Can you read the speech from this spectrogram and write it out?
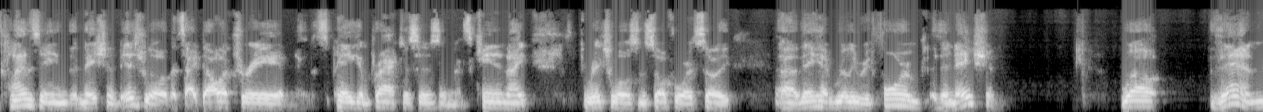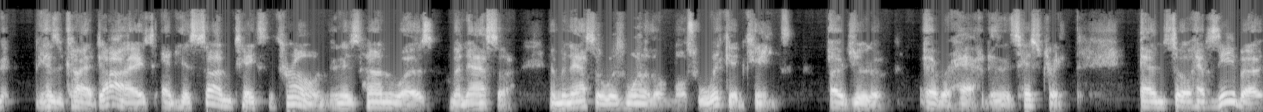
cleansing the nation of Israel of its idolatry and its pagan practices and its Canaanite rituals and so forth. So uh, they had really reformed the nation. Well, then Hezekiah dies and his son takes the throne, and his son was Manasseh. And Manasseh was one of the most wicked kings uh, Judah ever had in its history. And so Hephzibah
